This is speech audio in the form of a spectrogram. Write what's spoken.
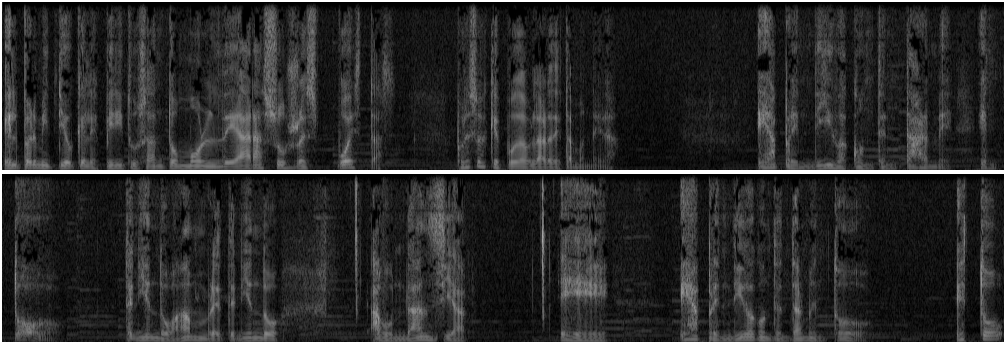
Él permitió que el Espíritu Santo moldeara sus respuestas. Por eso es que puedo hablar de esta manera. He aprendido a contentarme en todo, teniendo hambre, teniendo abundancia. Eh, he aprendido a contentarme en todo. Esto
